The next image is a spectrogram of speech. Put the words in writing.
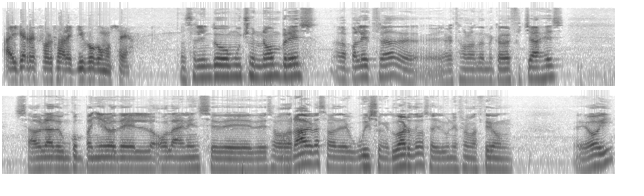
Hay que reforzar el equipo como sea. Están saliendo muchos nombres a la palestra, ya que estamos hablando del mercado de fichajes. Se habla de un compañero del Olaenense de, de Salvador Agra, se habla de Wilson Eduardo, ha salido una información eh, hoy.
